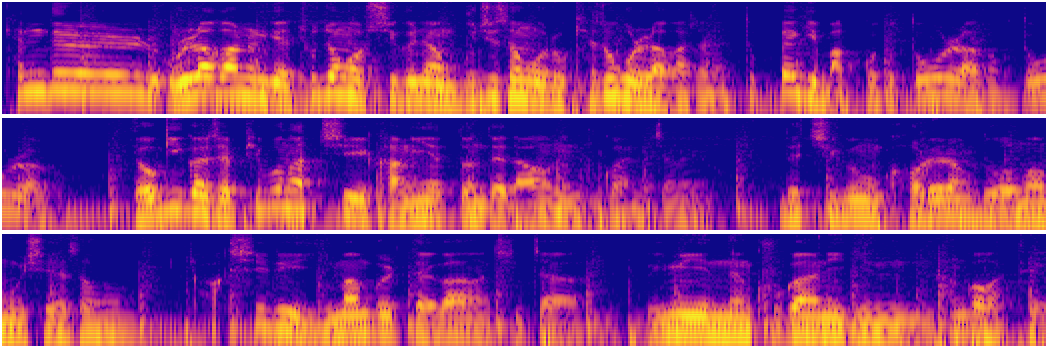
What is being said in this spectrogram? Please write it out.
캔들 올라가는 게 조정 없이 그냥 무지성으로 계속 올라가잖아요. 뚝배기 맞고도 또 올라가고 또 올라가고. 여기가 제 피보나치 강의했던 데 나오는 구간이잖아요. 근데 지금은 거래량도 어마무시해서 확실히 2만 불 때가 진짜 의미 있는 구간이긴 한 것 같아요.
